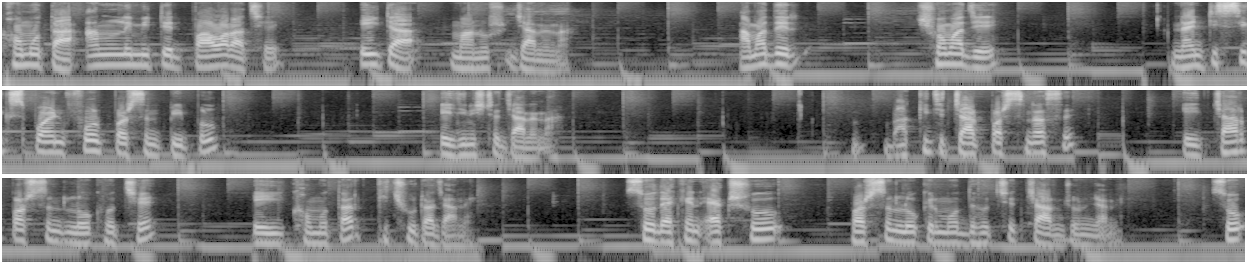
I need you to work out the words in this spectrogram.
ক্ষমতা আনলিমিটেড পাওয়ার আছে, এইটা মানুষ জানে না। আমাদের সমাজে ninety six point four percent people এই জিনিসটা জানে না। বাকি যে চার পার্সেন্ট আছে, এই চার পার্সেন্ট লোক হচ্ছে এই ক্ষমতার কিছুটা জানে। সো দেখেন একশো পার্সেন্ট লোকের মধ্যে হচ্ছে চারজন জানে। সো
